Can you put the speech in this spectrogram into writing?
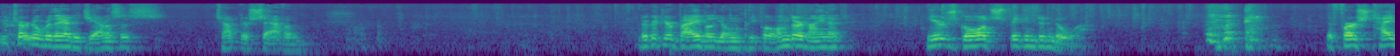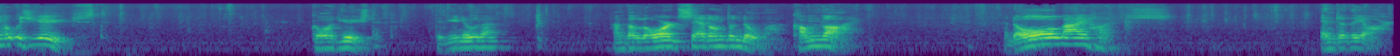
You turn over there to Genesis chapter 7. Look at your Bible, young people, underline it. Here's God speaking to Noah. the first time it was used, God used it. Did you know that? And the Lord said unto Noah, Come thou, and all thy house into the ark.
